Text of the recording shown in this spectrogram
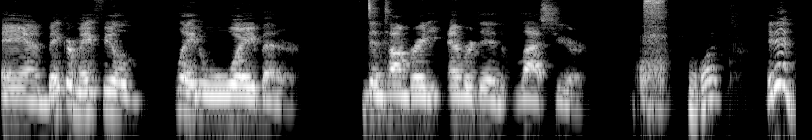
And Baker Mayfield played way better than Tom Brady ever did last year. what? He did.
